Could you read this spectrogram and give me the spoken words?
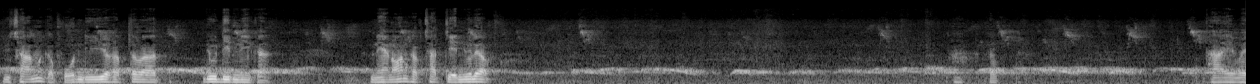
อยู่ชามมันก็โผนดีอยู่ครับ แต่ว่าอยู่ดินนี่ก็แน่นอนครับชัดเจนอยู่แล้ว ครับทายไว้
